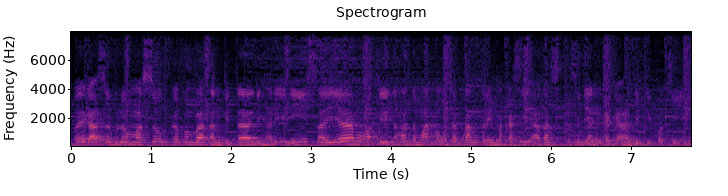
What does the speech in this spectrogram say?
Oke kak, sebelum masuk ke pembahasan kita di hari ini, saya mewakili teman-teman mengucapkan terima kasih atas kesediaan kakak hadir di Poci ini.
